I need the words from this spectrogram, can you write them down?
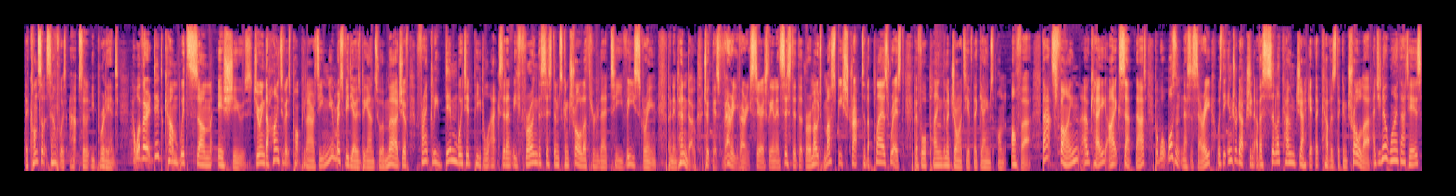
The console itself was absolutely brilliant. However, it did come with some issues. During the height of its popularity, numerous videos began to emerge of frankly dim witted people accidentally throwing the system's controller through their TV screen. But Nintendo took this very, very seriously and insisted that the remote must be strapped to the player's wrist before playing the majority of the games on offer. That's fine, okay, I accept that, but what wasn't necessary was the introduction of a silicone jacket that covers the controller. And you know why that is?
